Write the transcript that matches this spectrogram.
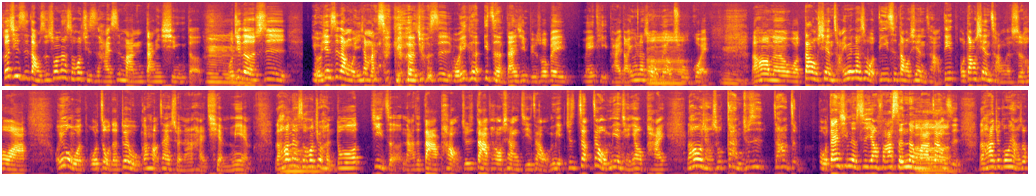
可其实老实说，那时候其实还是蛮担心的。嗯。我记得是有一件事让我印象蛮深刻，就是我一个一直很担心，比如说被媒体拍到，因为那时候我没有出柜。嗯。然后呢，我到现场，因为那是我第一次到现场。第我到现场的时候啊，因为我我走的队伍刚好在水南海前面，然后那时候就很多记者拿着大炮，就是大炮相机在我面，就是在在。我面前要拍，然后我想说干，就是这样子。我担心的事要发生了吗？这样子，然后他就跟我讲说：“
